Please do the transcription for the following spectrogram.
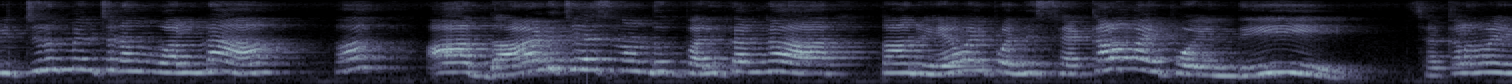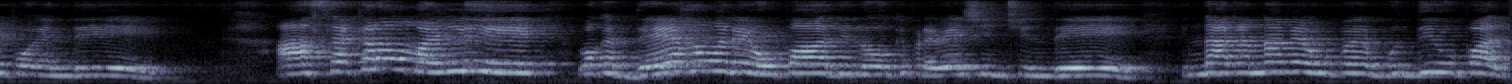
విజృంభించడం వలన ఆ, ఆ దాడి చేసినందుకు ఫలితంగా తాను ఏమైపోయింది? శకలం అయిపోయింది శకలం అయిపోయింది ఆ శకలం మళ్ళీ ఒక దేహం అనే ఉపాధిలోకి ప్రవేశించింది. ఇందాకన్నా మేము ఉప బుద్ధి ఉపాధి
